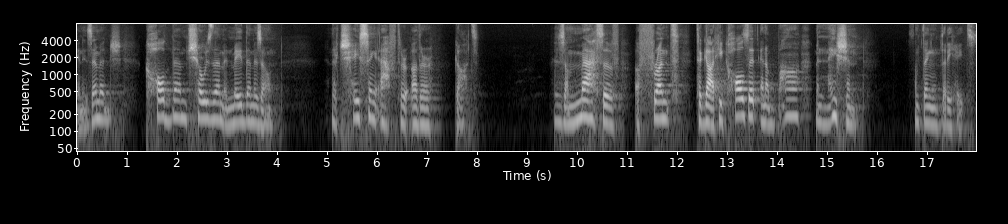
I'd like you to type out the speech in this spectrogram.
in his image, called them, chose them, and made them his own. They're chasing after other gods. This is a massive affront to God. He calls it an abomination, something that he hates.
